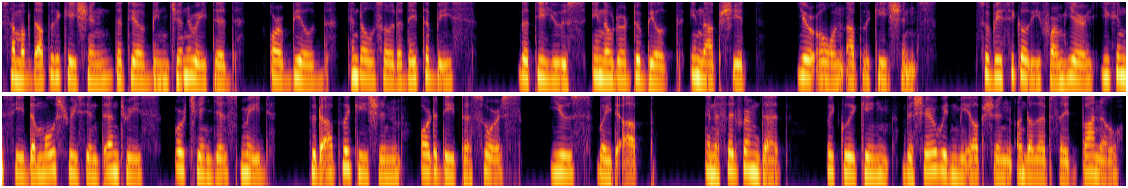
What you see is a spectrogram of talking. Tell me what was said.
some of the application that you have been generated or build, and also the database that you use in order to build in AppSheet your own applications. So basically from here, you can see the most recent entries or changes made to the application or the data source used by the app. And aside from that, by clicking the Share With Me option on the left side panel,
